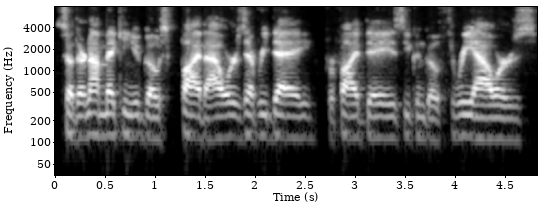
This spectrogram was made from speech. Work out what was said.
So they're not making you go five hours every day for five days. You can go three hours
